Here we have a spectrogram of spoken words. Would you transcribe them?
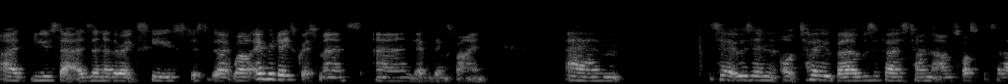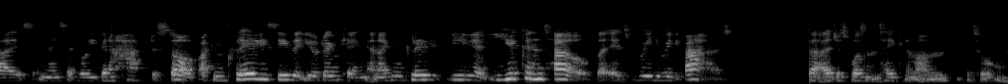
I used that as another excuse just to be like, well, every day's Christmas and everything's fine. Um, so it was in October was the first time that I was hospitalized and they said well you're going to have to stop I can clearly see that you're drinking and I can clearly you know you can tell that it's really really bad but I just wasn't taking them on at all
